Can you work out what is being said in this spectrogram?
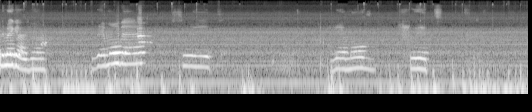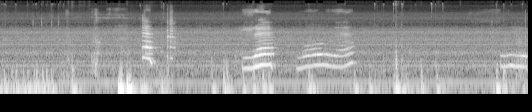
kendime geldim. Remove Sweet. Remove Sweet. Remove Sweet.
